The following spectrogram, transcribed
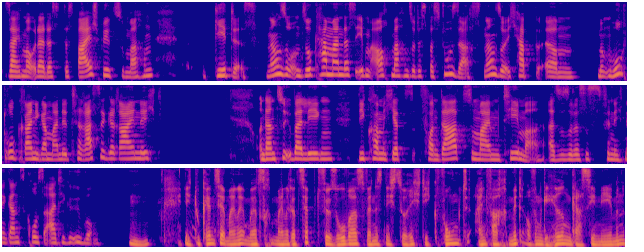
sag ich mal oder das das Beispiel zu machen, geht es. Ne? So und so kann man das eben auch machen, so das was du sagst. Ne? So ich habe ähm, mit dem Hochdruckreiniger meine Terrasse gereinigt und dann zu überlegen, wie komme ich jetzt von da zu meinem Thema? Also so, das ist, finde ich, eine ganz großartige Übung. Mhm. Ich, du kennst ja mein, mein Rezept für sowas, wenn es nicht so richtig funkt, einfach mit auf ein Gehirngassi nehmen.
